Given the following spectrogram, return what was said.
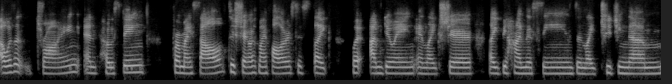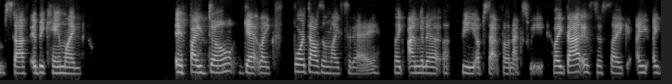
I wasn't drawing and posting for myself to share with my followers is like what I'm doing and like share like behind the scenes and like teaching them stuff. It became like if I don't get like 4000 likes today like I'm going to be upset for the next week. Like that is just like I I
